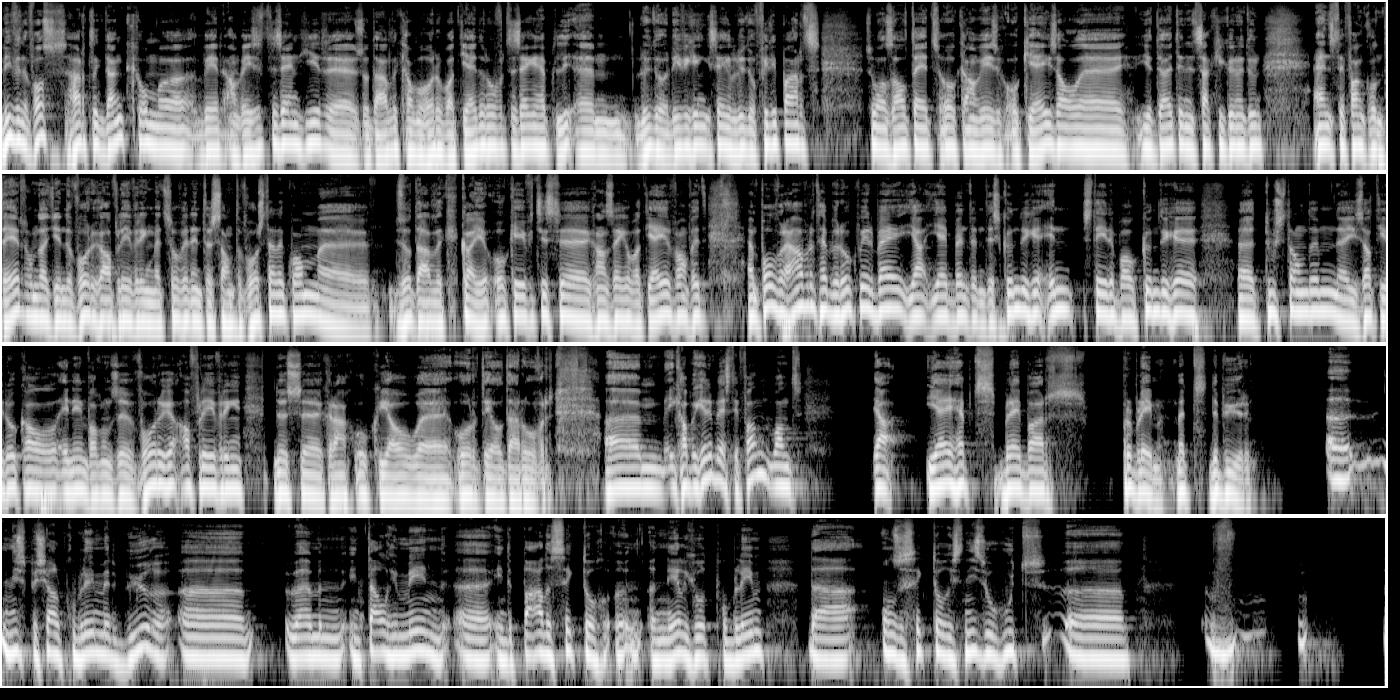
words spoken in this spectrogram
Lieve de Vos, hartelijk dank om uh, weer aanwezig te zijn hier. Uh, zo dadelijk gaan we horen wat jij erover te zeggen hebt. Um, Ludo, lieve ging ik zeggen, Ludo Filipaerts, zoals altijd ook aanwezig. Ook jij zal uh, je duit in het zakje kunnen doen. En Stefan Conter, omdat je in de vorige aflevering met zoveel interessante voorstellen kwam. zo dadelijk kan je ook eventjes gaan zeggen wat jij ervan vindt. En Paul Verhavert hebben we er ook weer bij. Ja, jij bent een deskundige in stedenbouwkundige toestanden. je zat hier ook al in een van onze vorige afleveringen. Dus uh, graag ook jouw uh, oordeel daarover. Um, ik ga beginnen bij Stefan, want ja, jij hebt blijkbaar problemen met de buren. Uh, niet speciaal probleem met de buren. we hebben in het algemeen in de paardensector een, een heel groot probleem. Dat onze sector is niet zo goed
